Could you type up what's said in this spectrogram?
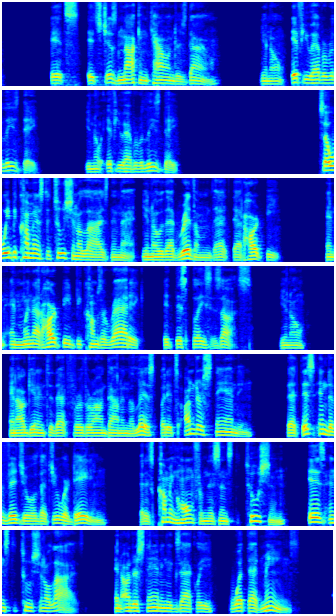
It's it's just knocking calendars down, you know, if you have a release date. You know, if you have a release date. So we become institutionalized in that, you know, that rhythm, that that heartbeat. And and when that heartbeat becomes erratic, it displaces us, you know. And I'll get into that further on down in the list, but it's understanding that this individual that you were dating that is coming home from this institution is institutionalized and understanding exactly what that means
